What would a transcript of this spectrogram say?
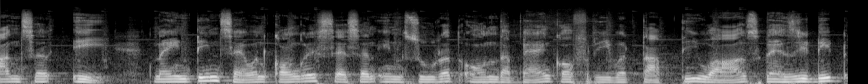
Answer A. 1907 Congress session in Surat on the bank of river Tapti was presided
